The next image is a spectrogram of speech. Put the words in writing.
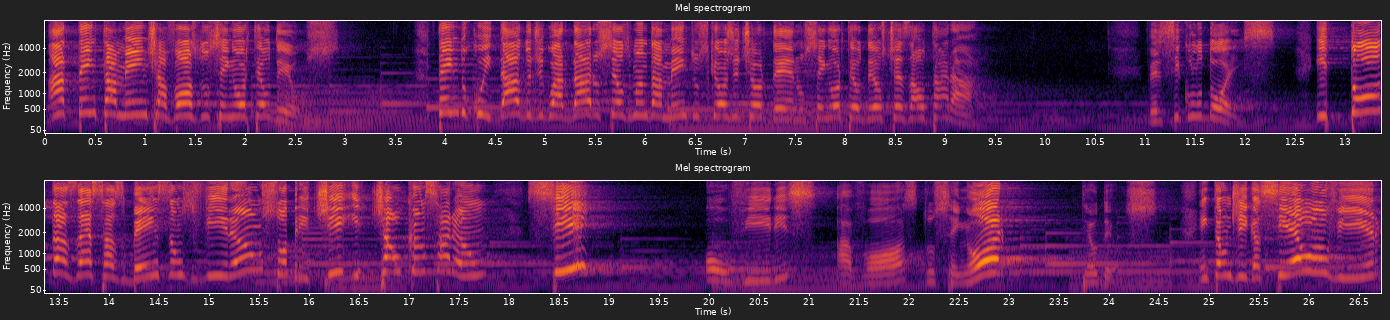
atentamente a voz do Senhor teu Deus, tendo cuidado de guardar os seus mandamentos que hoje te ordeno, o Senhor teu Deus te exaltará Versículo 2: E todas essas bênçãos virão sobre ti e te alcançarão, se ouvires a voz do Senhor teu Deus. Então diga: se eu ouvir,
